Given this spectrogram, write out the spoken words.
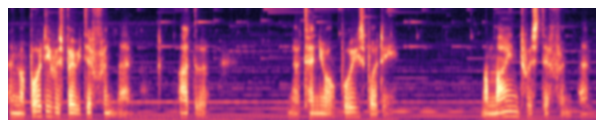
and my body was very different then. I had a you know, 10 year old boy's body. My mind was different then.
